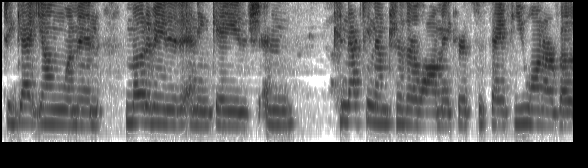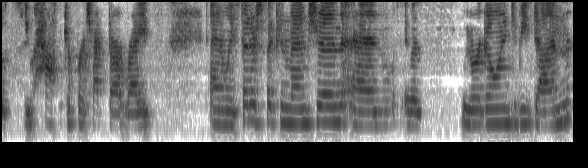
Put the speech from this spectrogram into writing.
to get young women motivated and engaged and connecting them to their lawmakers to say, if you want our votes, you have to protect our rights. And we finished the convention, and it was we were going to be done.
